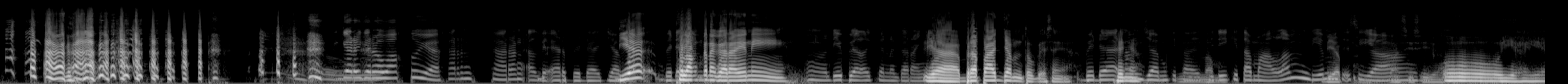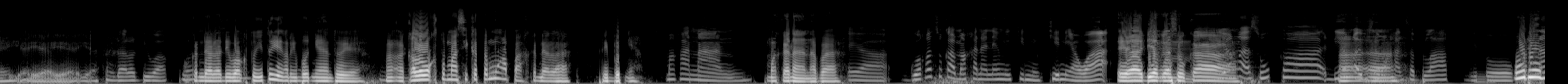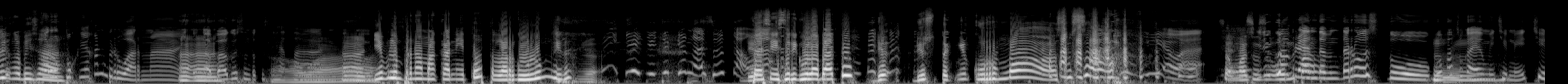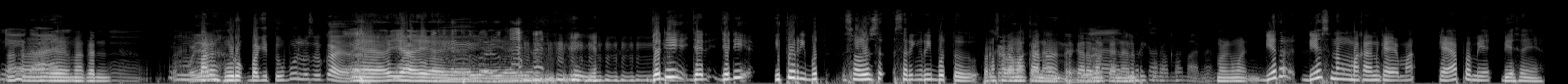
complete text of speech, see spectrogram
gara-gara waktu ya karena sekarang LDR beda jam Dia beda pulang jam. ke negara ini. Hmm, dia balik ke negaranya Ya, berapa jam tuh biasanya? beda? 6 jam kita Enam. jadi kita malam dia, Dia masih siang masih gitu. siang. Oh, iya iya iya iya iya iya. kendala di waktu Kendala di waktu itu yang ributnya tuh ya. Heeh, Kalau waktu masih ketemu apa kendala ributnya? makanan Makanan apa? ya gua kan suka makanan yang micin-micin ya Wak Ya, dia nggak Hmm. suka. dia nggak suka dia nggak bisa Ah, ah. makan seblak gitu Oh, dia karena nggak bisa. kerupuknya kan berwarna itu Ah, nggak bagus untuk kesehatan Oh, wah. gitu. Heeh, dia belum pernah makan itu telur gulung gitu. Enggak. Iya, jujur dia nggak suka Dia Wak sisir gula batu. dia dia steaknya kurma susah iya Wak sama jadi susu gue unta berantem terus tuh gue kan suka yang micin-micin ya kan dia makan. Hmm. Oh, yang buruk bagi tubuh lu suka ya Ya, ya, ya, ya, ya, ya, Keburukan. ya. Jadi, jadi, jadi itu ribut selalu se- sering ribut tuh Perkara masalah makanan, makanan ya? perkara Iya, makanan. lebih ke makanan. makanan. Makanan. Dia tuh dia senang makanan kayak ma- kayak apa bi- biasanya?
